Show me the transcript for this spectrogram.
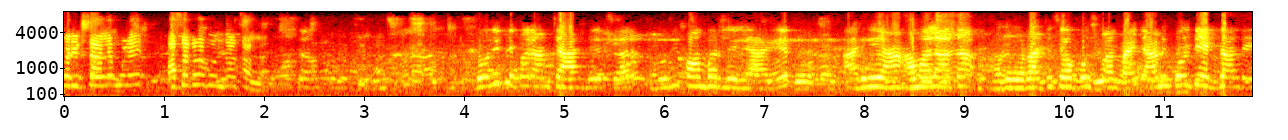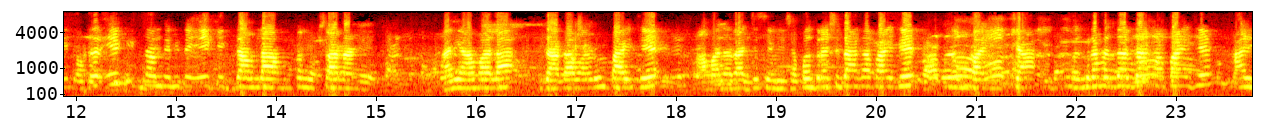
परीक्षा आल्यामुळे हा सगळा गोंधळ चालला दोन्ही पेपर आमचे आहेत सर दोन्ही फॉर्म भरलेले आहेत. आणि आम्हाला आता राज्यसेवा पोस्ट पाहिजे. आम्ही कोणती एक्झाम देईल जर एक एक्झाम दिली तर एक एक्झामला आमचं नुकसान आहे. आणि आम्हाला जागा वाढून पाहिजे. आम्हाला राज्यसेवेच्या पंधराशे जागा पाहिजे. कंबाईनच्या पंधरा हजार जागा पाहिजे. आणि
